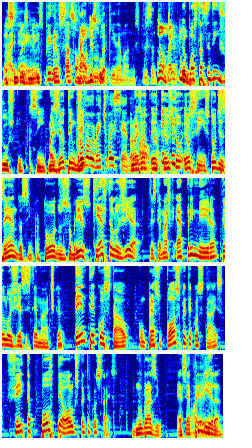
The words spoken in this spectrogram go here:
é Olha, simplesmente o Espírito Santo tá sensacional. em tudo Desculpa. aqui, né, mano? O Espírito Santo Não, tá em tudo. Eu posso estar sendo injusto, assim, mas eu tenho di- Provavelmente vai ser, normal. Mas eu, eu, né? eu estou, eu sim, estou dizendo assim para todos sobre isso que essa teologia sistemática é a primeira teologia sistemática pentecostal com pressupostos pentecostais feita por teólogos pentecostais no Brasil. Essa é a Olha aí. primeira.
